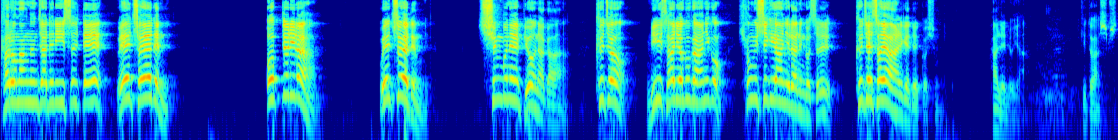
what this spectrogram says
가로막는 자들이 있을 때 외쳐야 됩니다. 엎드리라 외쳐야 됩니다. 신분의 변화가 그저 미사려구가 아니고 형식이 아니라는 것을 그제서야 알게 될 것입니다. 할렐루야. 기도하십시다.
